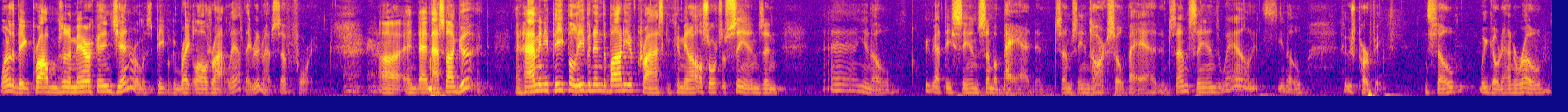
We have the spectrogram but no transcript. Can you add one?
One of the big problems in America in general is people can break laws right and left. They really don't have to suffer for it. Uh, and, and that's not good. And how many people, even in the body of Christ, can commit all sorts of sins and, eh, you know, We've got these sins, some are bad, and some sins aren't so bad, and some sins, well, it's, you know, who's perfect? And so we go down the road.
